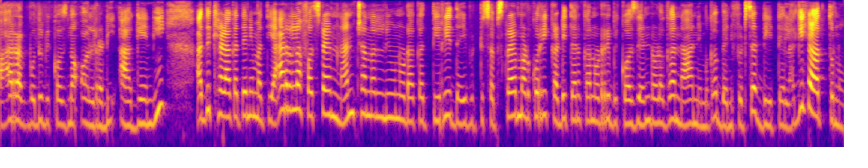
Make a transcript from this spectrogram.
ಪಾರಾಗ್ಬೋದು ಬಿಕಾಸ್ ನಾ ಆಲ್ರೆಡಿ ಆಗೇನಿ. ಅದಕ್ಕೆ ಹೇಳಕತ್ತೇನಿ, ಮತ್ತು ಯಾರೆಲ್ಲ ಫಸ್ಟ್ ಟೈಮ್ ನನ್ನ ಚಾನಲ್ ನೀವು ನೋಡಕತ್ತೀರಿ, ದಯವಿಟ್ಟು ಸಬ್ಸ್ಕ್ರೈಬ್ ಮಾಡ್ಕೊರಿ. ಕಡಿ ತನಕ ನೋಡ್ರಿ ಬಿಕಾಸ್ ಎಂಡೊಳಗೆ ನಾನು ನಿಮಗೆ ಬೆನಿಫಿಟ್ಸ್ ಡೀಟೇಲ್ ಆಗಿ ಹೇಳ್ತನು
